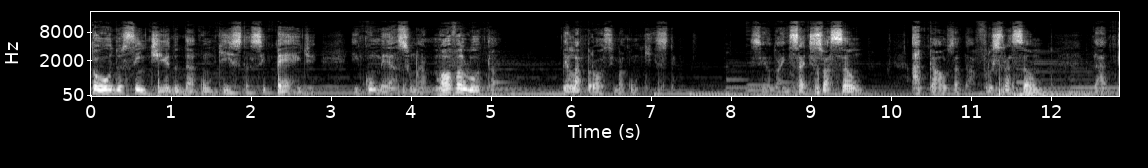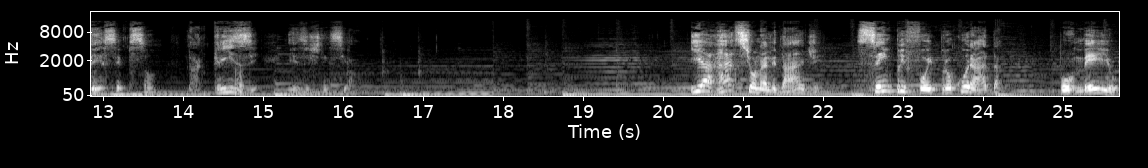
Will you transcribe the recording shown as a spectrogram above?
todo o sentido da conquista se perde e começa uma nova luta pela próxima conquista, sendo a insatisfação a causa da frustração, da decepção, da crise existencial. E a racionalidade sempre foi procurada por meio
